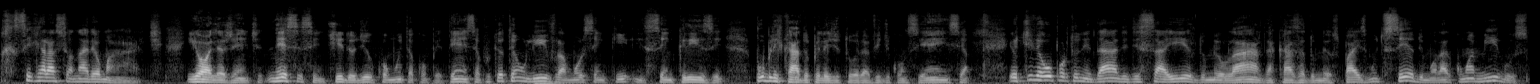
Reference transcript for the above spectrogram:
se relacionar é uma arte. E olha, gente, nesse sentido eu digo com muita competência, porque eu tenho um livro, Amor Sem, Sem Crise, publicado pela editora Vida Consciência. Eu tive a oportunidade de sair do meu lar, da casa dos meus pais, muito cedo e morar com amigos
